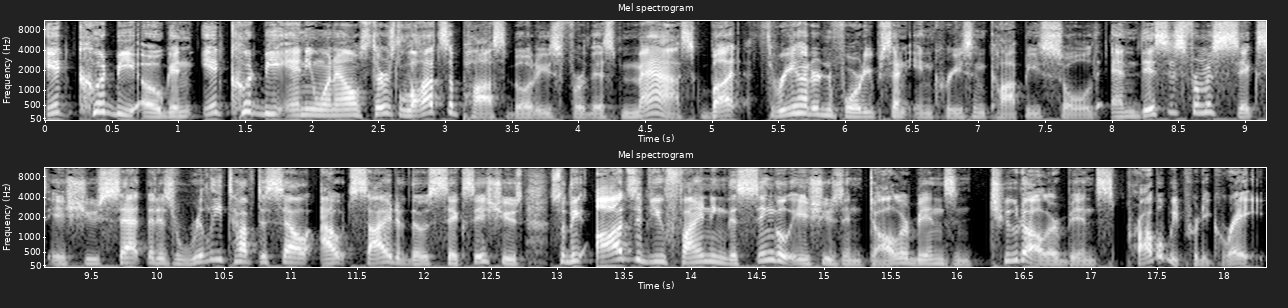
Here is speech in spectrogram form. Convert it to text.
It could be Ogun. It could be anyone else. There's lots of possibilities for this mask, but 340% increase in copies sold. And this is from a six issue set that is really tough to sell outside of those six issues. So the odds of you finding the single issues in dollar bins and $2 bins probably pretty great.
